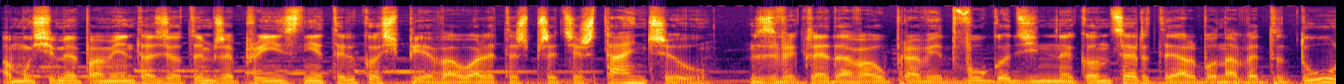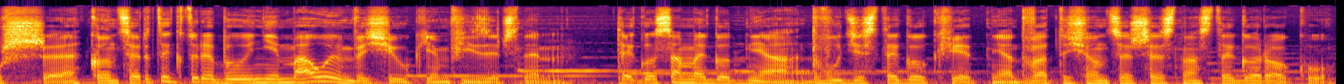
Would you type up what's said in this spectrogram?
A musimy pamiętać o tym, że Prince nie tylko śpiewał, ale też przecież tańczył. Zwykle dawał prawie dwugodzinne koncerty, albo nawet dłuższe, koncerty, które były niemałym wysiłkiem fizycznym. Tego samego dnia, 20 kwietnia 2016 roku,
